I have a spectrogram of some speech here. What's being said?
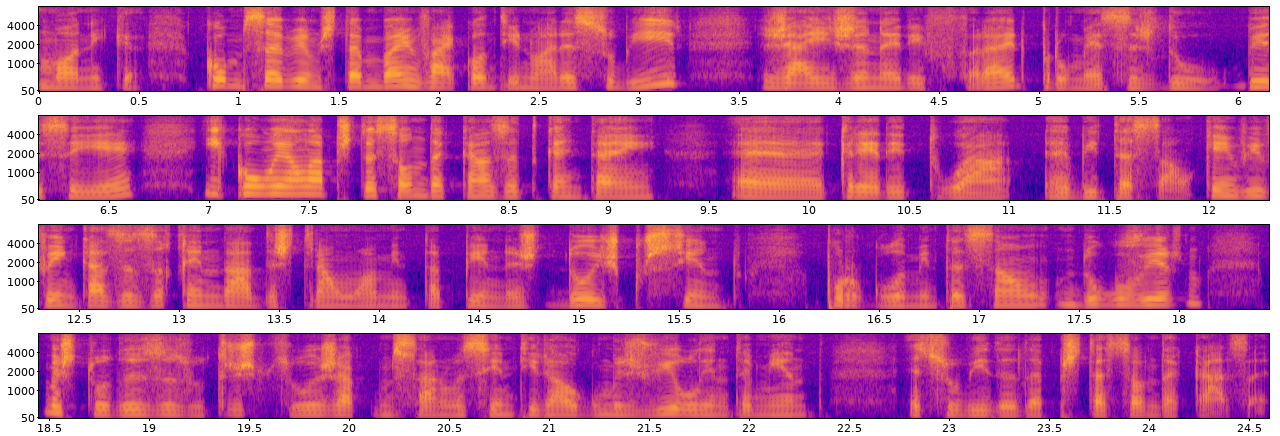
Mónica, como sabemos, também vai continuar a subir, já em janeiro e fevereiro, promessas do BCE, e com ela a prestação da casa de quem tem uh, crédito à habitação. Quem vive em casas arrendadas terá um aumento de apenas 2% por regulamentação do governo, mas todas as outras pessoas já começaram a sentir algumas violentamente a subida da prestação da casa.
